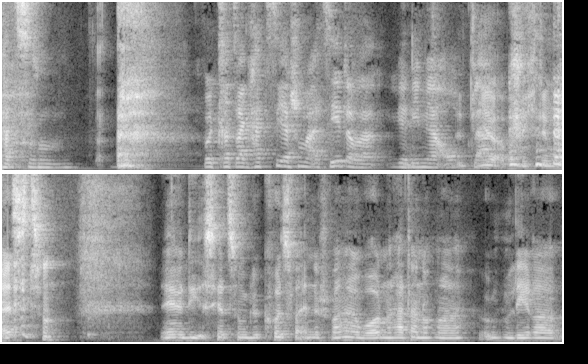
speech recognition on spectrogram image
Hat so ich wollte gerade sagen, hat sie ja schon mal erzählt, aber wir nehmen ja auch klar. Dir, aber nicht dem Rest. die ist jetzt zum Glück kurz vor Ende schwanger geworden und hat dann nochmal irgendeinen Lehrer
